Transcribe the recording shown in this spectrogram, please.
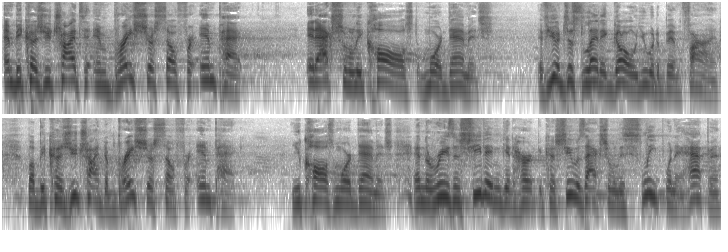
And because you tried to embrace yourself for impact, it actually caused more damage. If you had just let it go, you would have been fine. But because you tried to brace yourself for impact, you caused more damage. And the reason she didn't get hurt because she was actually asleep when it happened.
